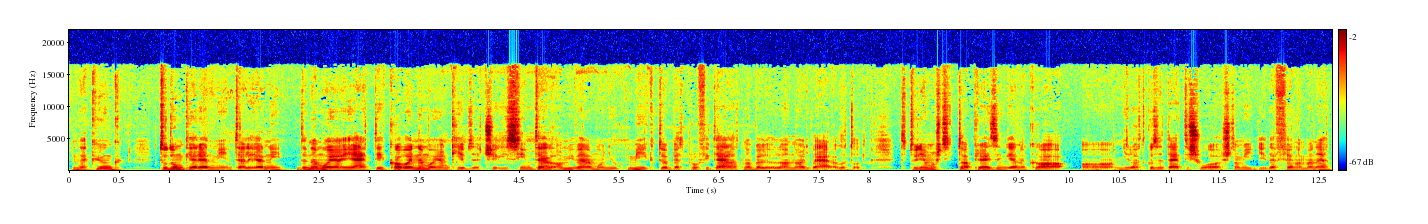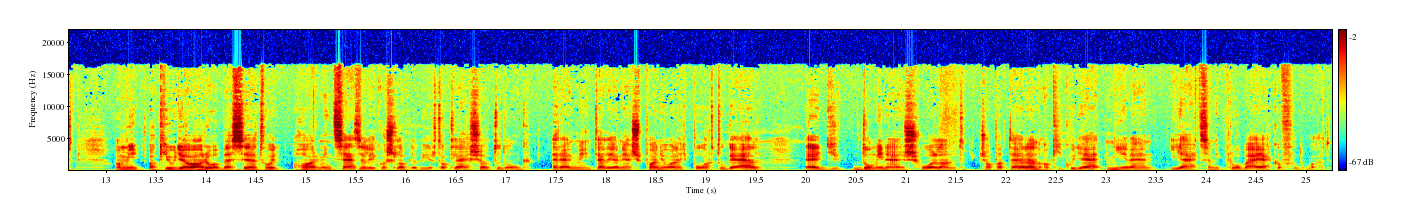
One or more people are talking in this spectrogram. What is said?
nekünk tudunk eredményt elérni, de nem olyan játékkal, vagy nem olyan képzettségi szinttel, amivel mondjuk még többet profitálhatna belőle a nagy válogatott. Tehát ugye most itt a Preisingernek a, a nyilatkozatát is olvastam így idefele menet, ami, aki ugye arról beszélt, hogy 30%-os labdabirtoklással tudunk eredményt elérni, egy spanyol, egy portugál, egy domináns holland csapat ellen, akik ugye nyilván játszani próbálják a futballt.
